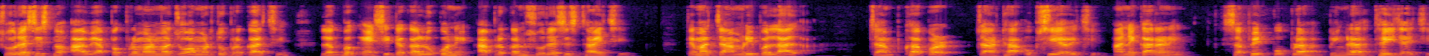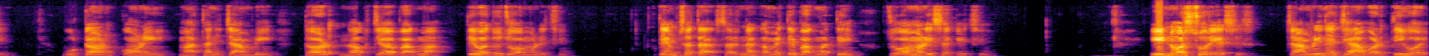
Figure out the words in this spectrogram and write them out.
સોરિયાસિસનો આ વ્યાપક પ્રમાણમાં જોવા મળતો પ્રકાર છે. લગભગ એંશી ટકા લોકોને આ પ્રકારનું સોરિયાસિસ થાય છે. તેમાં ચામડી પર લાલ ચાંપખા પર ચાઠા ઉપસી આવે છે. આને કારણે સફેદ પોપડા ભીંગડા થઈ જાય છે. ઘૂંટણ, કોણી, માથાની ચામડી, ધડ, નખ જેવા ભાગમાં તે વધુ જોવા મળે છે. તેમ છતાં શરીરના ગમે તે ભાગમાં તે જોવા મળી શકે છે. ઇનોર સોરિયાસિસ. ચામડીને જ્યાં વળતી હોય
